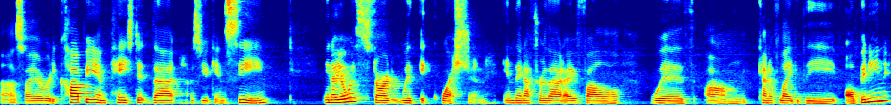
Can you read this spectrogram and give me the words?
Uh, so I already copy and pasted that, as you can see. And I always start with a question. And then after that, I follow with um, kind of like the opening.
